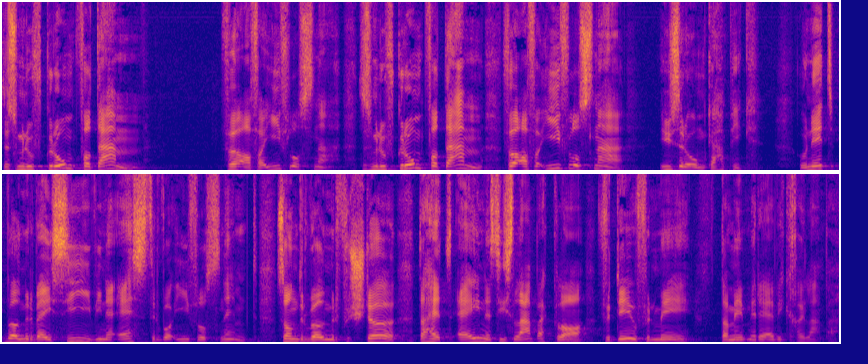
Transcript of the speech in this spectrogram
dass wir aufgrund von dem für Einfluss nehmen. Dass wir aufgrund von dem für Einfluss nehmen in unserer Umgebung. Und nicht, weil wir sein wollen, wie ein Esther, der Einfluss nimmt, sondern weil wir verstehen, da hat einer sein Leben gelassen, für dich und für mich, damit wir ewig leben können.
